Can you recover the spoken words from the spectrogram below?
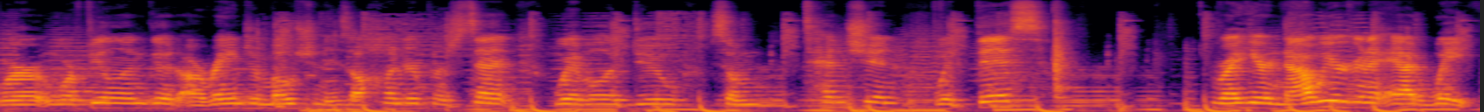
We're, we're feeling good. Our range of motion is 100%. We're able to do some tension with this right here. Now we are gonna add weight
